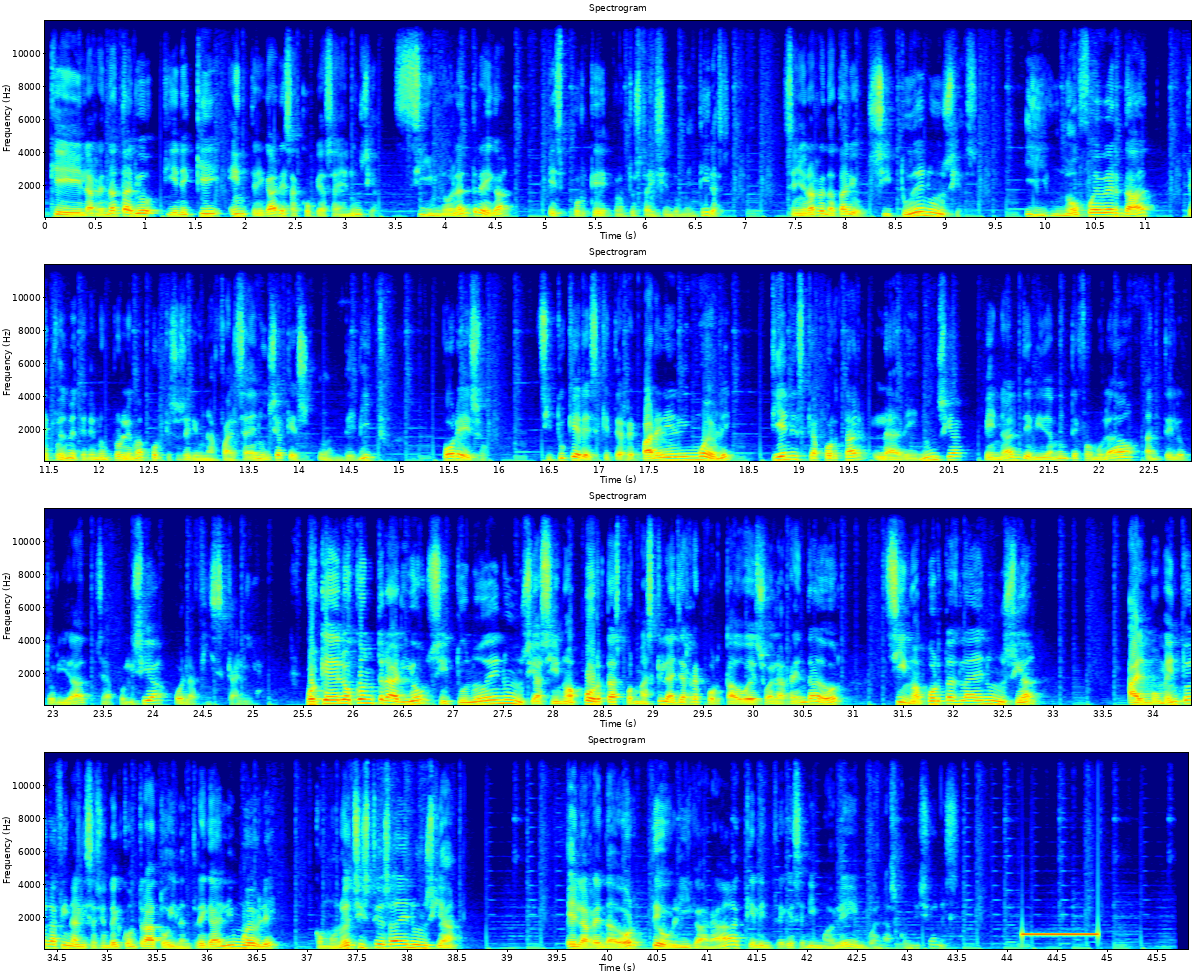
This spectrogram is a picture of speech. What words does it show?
que el arrendatario tiene que entregar esa copia a esa denuncia. Si no la entrega, es porque de pronto está diciendo mentiras. Señor arrendatario, si tú denuncias y no fue verdad, te puedes meter en un problema porque eso sería una falsa denuncia que es un delito. Por eso, si tú quieres que te reparen el inmueble, tienes que aportar la denuncia penal debidamente formulada ante la autoridad, sea policía o la fiscalía. Porque de lo contrario, si tú no denuncias, si no aportas, por más que le hayas reportado eso al arrendador, si no aportas la denuncia, al momento de la finalización del contrato y la entrega del inmueble, como no existió esa denuncia, el arrendador te obligará a que le entregues el inmueble en buenas condiciones.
